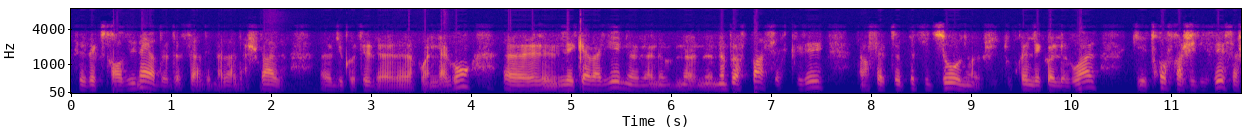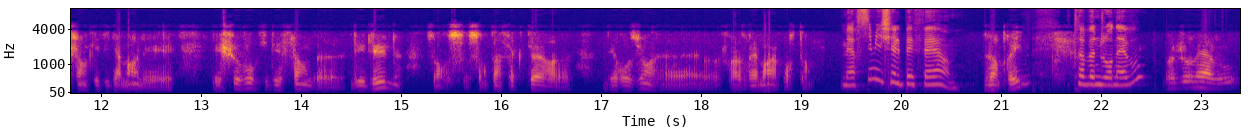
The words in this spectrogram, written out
c'est extraordinaire de, faire des malades à cheval euh, du côté de, la pointe Lagon, euh, les cavaliers ne, ne, peuvent pas circuler dans cette petite zone tout près de l'école de voile qui est trop fragilisée, sachant qu'évidemment les, les, chevaux qui descendent des dunes sont, sont un facteur euh, d'érosion euh, vraiment important. Merci Michel Peffer. Je vous en prie. Très bonne journée à vous. Bonne journée à vous.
